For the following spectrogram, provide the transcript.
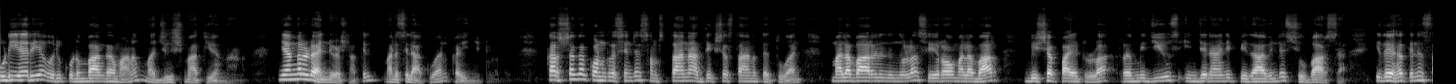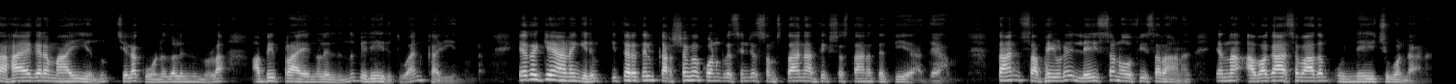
കുടിയേറിയ ഒരു കുടുംബാംഗമാണ് മജൂഷ് മാത്യു എന്നാണ്. ഞങ്ങളുടെ അന്വേഷണത്തിൽ മനസ്സിലാക്കുവാൻ കഴിഞ്ഞിട്ടുള്ളത്. കർഷക കോൺഗ്രസിന്റെ സംസ്ഥാന അധ്യക്ഷ സ്ഥാനത്തെത്തുവാൻ മലബാറിൽ നിന്നുള്ള സീറോ മലബാർ ബിഷപ്പായിട്ടുള്ള റെമിജിയൂസ് ഇഞ്ചനാനി പിതാവിന്റെ ശുപാർശ ഇദ്ദേഹത്തിന് സഹായകരമായി എന്നും ചില കോണുകളിൽ നിന്നുള്ള അഭിപ്രായങ്ങളിൽ നിന്ന് വിലയിരുത്തുവാൻ കഴിയുന്നുണ്ട്. ഏതൊക്കെയാണെങ്കിലും ഇത്തരത്തിൽ കർഷക കോൺഗ്രസിന്റെ സംസ്ഥാന അധ്യക്ഷ സ്ഥാനത്തെത്തിയ അദ്ദേഹം താൻ സഭയുടെ ലെയ്സൺ ഓഫീസറാണ് എന്ന അവകാശവാദം ഉന്നയിച്ചുകൊണ്ടാണ്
